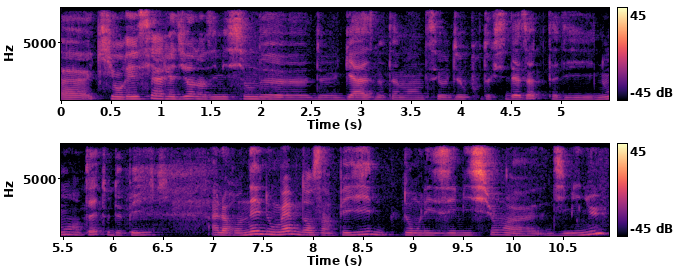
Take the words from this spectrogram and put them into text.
euh, qui ont réussi à réduire leurs émissions de, gaz, notamment de CO2 ou protoxyde d'azote. Tu as des noms en tête de pays Alors, on est nous-mêmes dans un pays dont les émissions euh, diminuent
